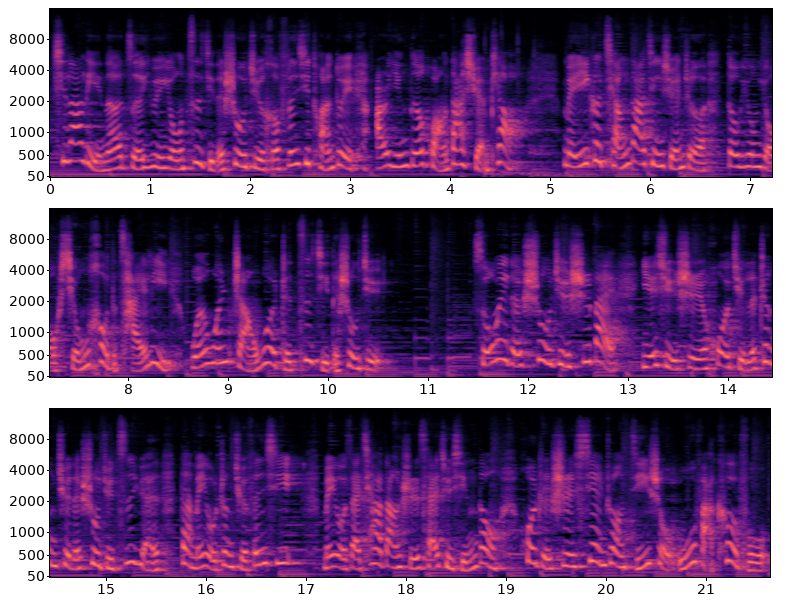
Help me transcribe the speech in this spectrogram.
希拉里呢，则运用自己的数据和分析团队而赢得广大选票。每一个强大竞选者都拥有雄厚的财力，稳稳掌握着自己的数据。所谓的数据失败，也许是获取了正确的数据资源，但没有正确分析，没有在恰当时采取行动，或者是现状棘手无法克服。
